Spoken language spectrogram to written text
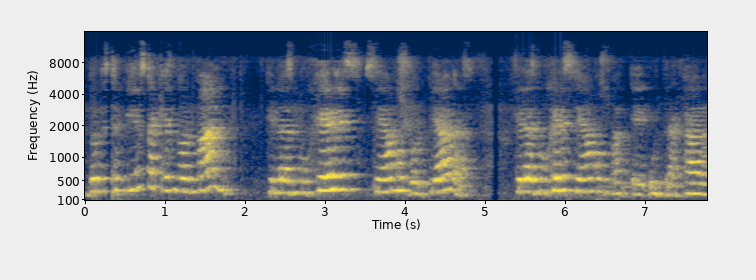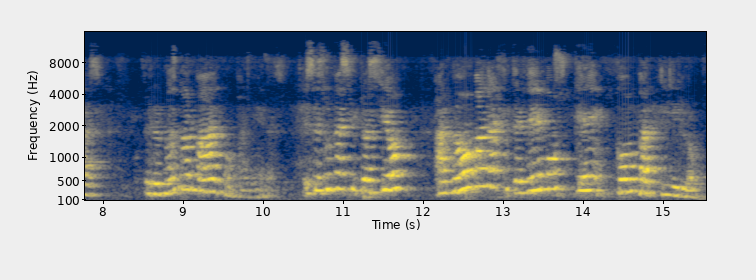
donde se piensa que es normal que las mujeres seamos golpeadas, que las mujeres seamos eh, ultrajadas, pero no es normal, compañeras. Esa es una situación anómala que tenemos que combatirlo.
